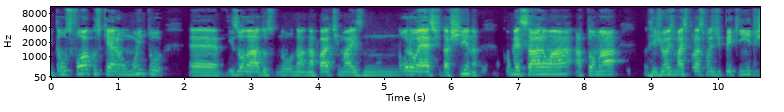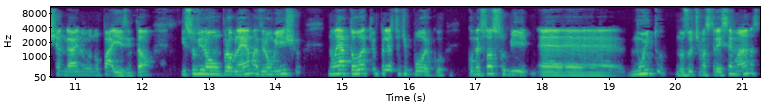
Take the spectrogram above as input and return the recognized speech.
Então, os focos que eram muito é, isolados no, na, na, parte mais noroeste da China começaram a, a tomar regiões mais próximas de Pequim e de Xangai no, no país. Então, isso virou um problema, virou um issue. Não é à toa que o preço de porco começou a subir é, é, muito nas últimas três semanas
